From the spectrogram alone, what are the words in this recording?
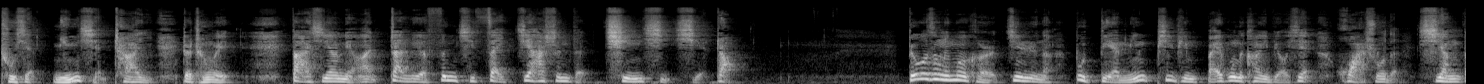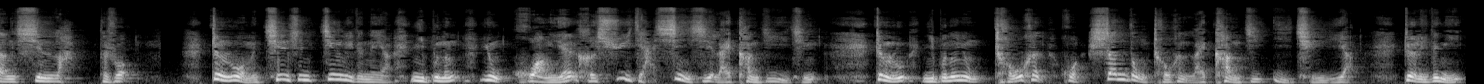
出现明显差异，这成为大西洋两岸战略分歧再加深的清晰写照。德国总理默克尔近日呢，不点名批评白宫的抗议表现，话说的相当辛辣。他说。正如我们亲身经历的那样，你不能用谎言和虚假信息来抗击疫情，正如你不能用仇恨或煽动仇恨来抗击疫情一样。这里的你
